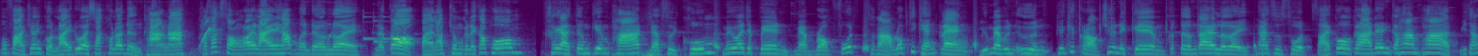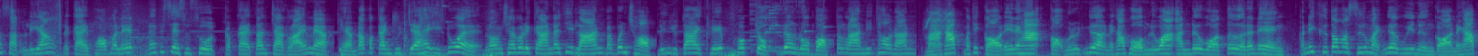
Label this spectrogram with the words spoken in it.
ผมฝากช่วยกดไลค์ด้วยสักคนละหนึ่งครั้งนะขอสัก200ไลค์นะครับเหมือนเดิมเลย แล้วก็ไปรับชมกันเลยครับผม ใครอยากเติมเกมพาร์ทแบบสุดคุ้ม ไม่ว่าจะเป็นแมปบล็อกฟุตสนามรบที่แข็งแกร่ง หรือแมปอื่นๆ เพียงแค่กรอกชื่อในเกมก็เติมได้เลย ง่ายสุดๆ สายโกการ์เด้นก็ห้ามพลาด มีทั้งสัตว์เลี้ยง และไก่พร้อมเมล็ด และพิเศษสุดๆ กับไก่ตันจากหลายแมปแถมรับประกันกุญแจให้อีกด้วย ลองใช้บริการได้ที่ร้าน Bubble Shop ลิงก์อยู่ใต้คลิปครบจบเรื่องโรบอกต้องร้านนี้เท่านั้นมาครับมาที่เกาะนี้นะฮะเกาะมนุษย์เงือกนะครับผมหรือว่า Underwater นั่นเอง อันนี้คือต้องมาซื้อหมัดเงือก V1 ก่อนนะครับ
